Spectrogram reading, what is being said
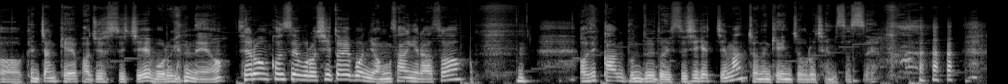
어, 괜찮게 봐주셨을지 모르겠네요. 새로운 컨셉으로 시도해본 영상이라서 어색한 분들도 있으시겠지만 저는 개인적으로 재밌었어요.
